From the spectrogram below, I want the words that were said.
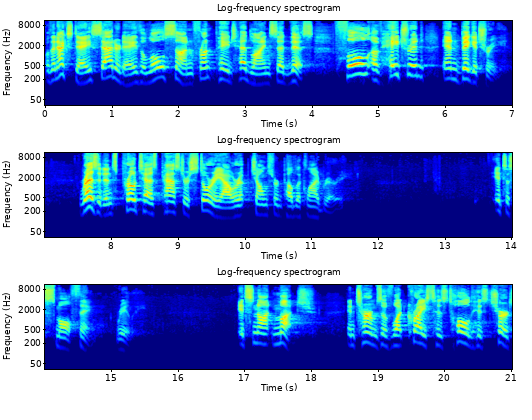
Well, the next day, Saturday, the Lowell Sun front page headline said this Full of hatred and bigotry residents protest Pastor story hour at Chelmsford Public Library. It's a small thing, really. It's not much in terms of what Christ has told his church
